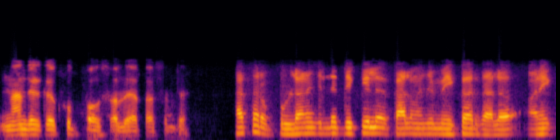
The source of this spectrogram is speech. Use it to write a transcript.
नांदेडकडे खूप पाऊस चालू आहे आता सध्या. हा सर बुलढाणा जिल्ह्यात देखील काल म्हणजे मेकर झालं. अनेक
